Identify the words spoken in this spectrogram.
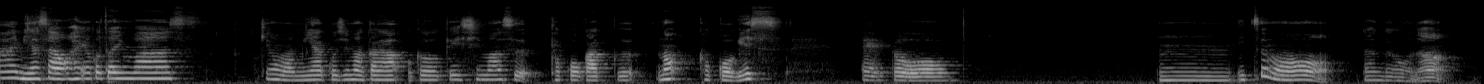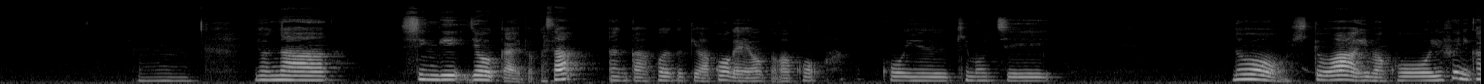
はい、皆さんおはようございます。今日も宮古島からお届けします、虚構学のココです。えっ、と、うん、いつも、なんだろうな、うん、いろんな心理状態とかさ、なんかこういう時はこうだよとか、こう、こういう気持ち、の人は今こういうふうに考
